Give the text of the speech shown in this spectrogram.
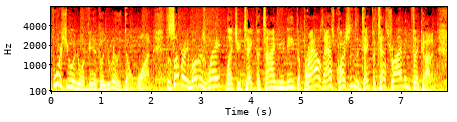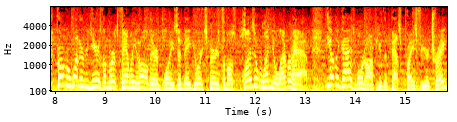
force you into a vehicle you really don't want. The Sunbury Motors way lets you take the time you need to browse, ask questions, and take the test drive and think on it. For over 100 years, the Mertz family and all their employees have made your experience the most pleasant one you'll ever have. The other guys won't offer you the best price for your trade,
